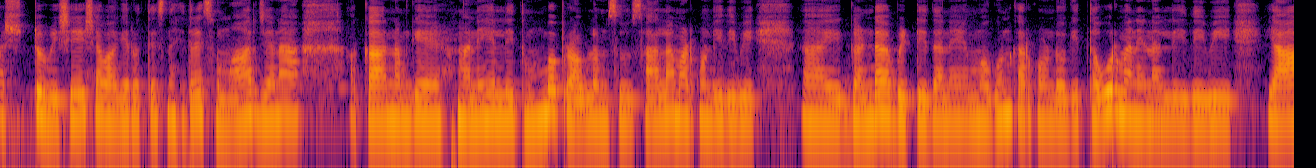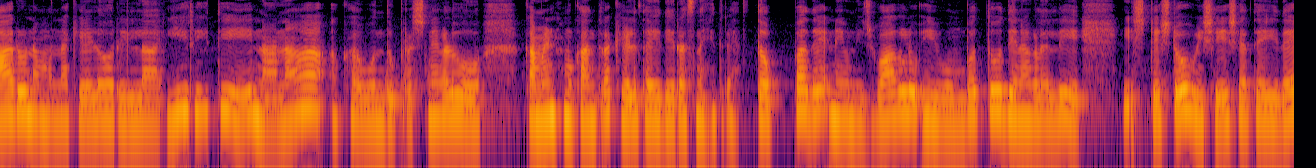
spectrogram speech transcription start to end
ಅಷ್ಟು ವಿಶೇಷವಾಗಿರುತ್ತೆ ಸ್ನೇಹಿತರೆ. ಸುಮಾರು ಜನ ಅಕ್ಕ ನಮಗೆ ಮನೆಯಲ್ಲಿ ತುಂಬ ಪ್ರಾಬ್ಲಮ್ಸು ಸಾಲ ಮಾಡ್ಕೊಂಡಿದ್ದೀವಿ ಗಂಡ ಗಂಡ ಬಿಟ್ಟಿದ್ದಾನೆ. ಮಗುನ ಕರ್ಕೊಂಡೋಗಿ ತವ್ರ ಮನೆಯಲ್ಲಿ ಇದ್ದೀವಿ ಯಾರು ನಮ್ಮನ್ನು ಕೇಳೋರಿಲ್ಲ. ಈ ರೀತಿ ನಾನಾ ಒಂದು ಪ್ರಶ್ನೆಗಳು ಕಮೆಂಟ್ ಮುಖಾಂತರ ಕೇಳ್ತಾ ಇದ್ದೀರಾ ಸ್ನೇಹಿತರೆ. ತಪ್ಪದೆ ನೀವು ನಿಜವಾಗ್ಲೂ ಈ ಒಂಬತ್ತು ದಿನಗಳಲ್ಲಿ ಎಷ್ಟೆಷ್ಟೋ ವಿಶೇಷತೆ ಇದೆ.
